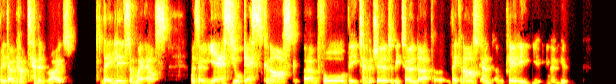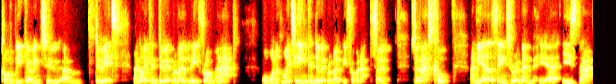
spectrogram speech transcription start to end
They don't have tenant rights. They live somewhere else. And so, yes, your guests can ask um, for the temperature to be turned up. They can ask, and, and clearly, you, you, know, you're probably going to um, do it. And I can do it remotely from an app, or one of my team can do it remotely from an app. So, so that's cool. And the other thing to remember here is that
